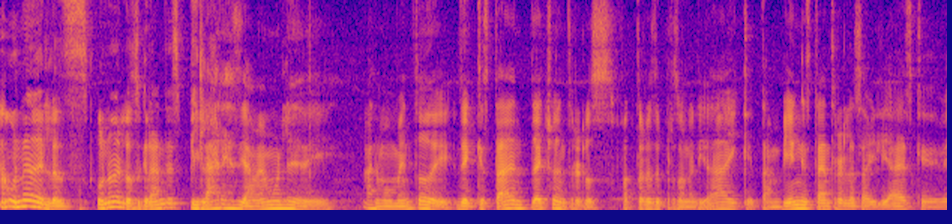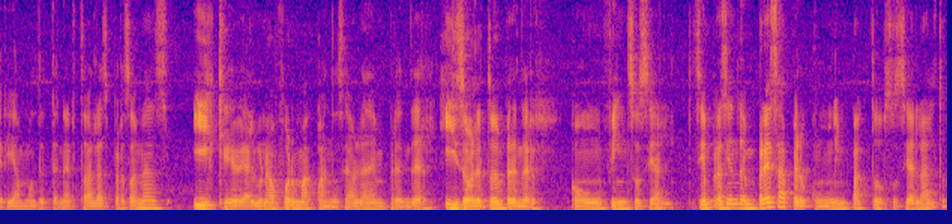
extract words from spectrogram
Uno de los, uno de los grandes pilares, llamémosle, de, al momento de, que está, de hecho, entre los factores de personalidad y que también está entre las habilidades que deberíamos de tener todas las personas y que de alguna forma cuando se habla de emprender y sobre todo emprender con un fin social, siempre haciendo empresa pero con un impacto social alto,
